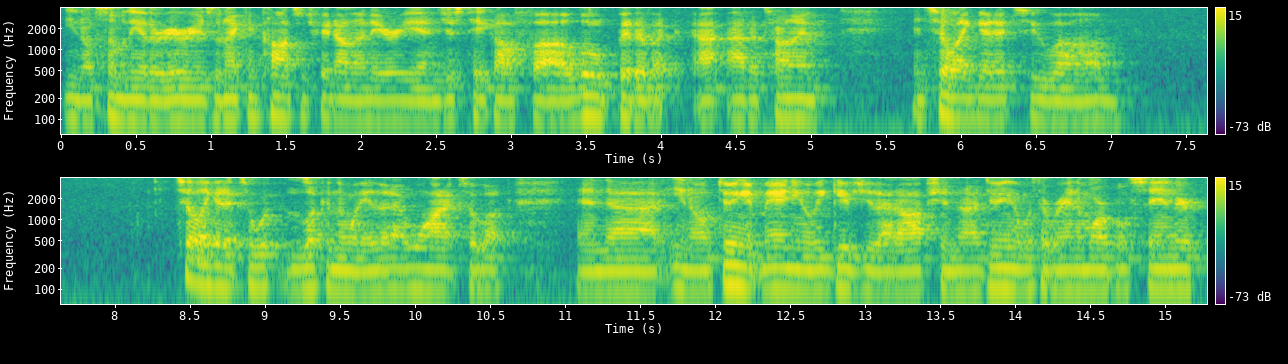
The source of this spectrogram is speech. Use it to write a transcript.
you know some of the other areas, and I can concentrate on that area and just take off uh, a little bit of it at a time until I get it to um, until I get it to look in the way that I want it to look. And uh, you know, doing it manually gives you that option. Uh, doing it with a random orbital sander,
